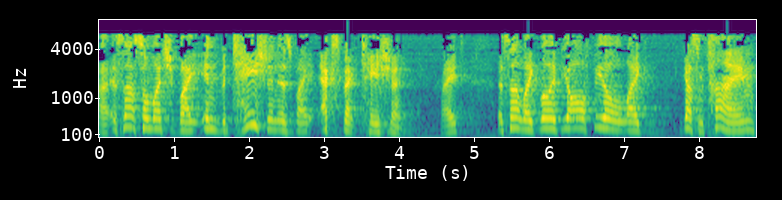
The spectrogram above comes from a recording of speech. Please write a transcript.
uh, it's not so much by invitation as by expectation, right? It's not like, well, if you all feel like you got some time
